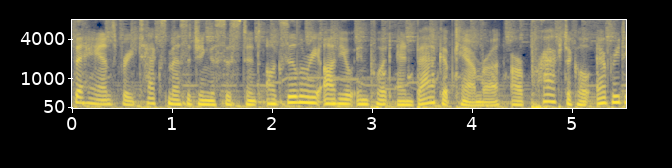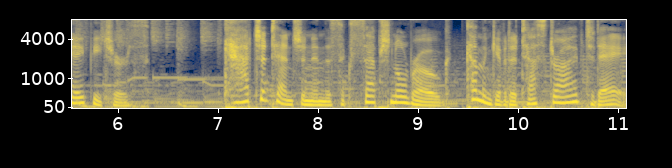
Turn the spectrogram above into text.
The hands free text messaging assistant, auxiliary audio input, and backup camera are practical everyday features. Catch attention in this exceptional Rogue. Come and give it a test drive today.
